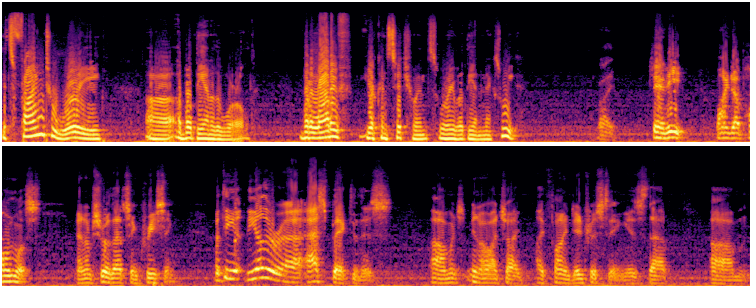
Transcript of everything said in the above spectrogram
it's fine to worry uh, about the end of the world, but a lot of your constituents worry about the end of next week. Right. Can't eat, wind up homeless, and I'm sure that's increasing. But the the other uh, aspect of this, um, which you know, which I, I find interesting, is that um,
